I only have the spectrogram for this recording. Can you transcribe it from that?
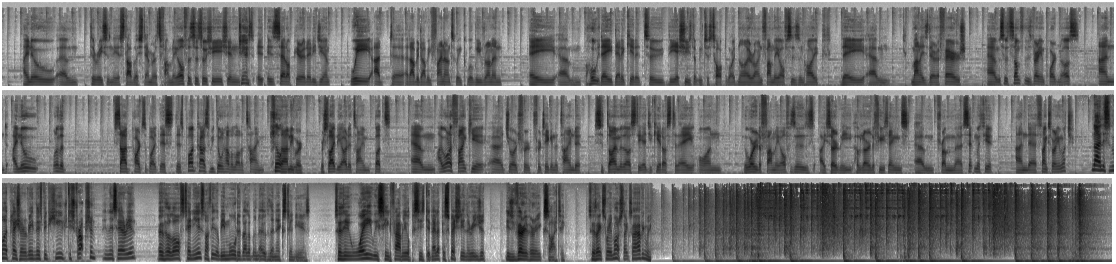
I know um, the recently established Emirates Family Office Association yeah. is, is, set up here at ADGM. We at uh, at Abu Dhabi Finance Week will be running a, um, a, whole day dedicated to the issues that we've just talked about now around family offices and how they um, manage their affairs. Um, so it's something that's very important to us. And I know one of the sad parts about this this podcast. We don't have a lot of time. Sure. Stanley, we're we're slightly out of time, but um, I want to thank you, uh, George, for for taking the time to sit down with us to educate us today on the world of family offices. I certainly have learned a few things um, from uh, sitting with you, and uh, thanks very much. No, listen, my pleasure. I mean, there's been huge disruption in this area over the last 10 years, and I think there'll be more development over the next 10 years. So the way we see family offices develop, especially in the region, is very, very exciting. So thanks very much. Thanks for having me.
